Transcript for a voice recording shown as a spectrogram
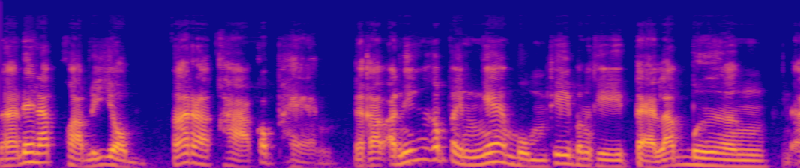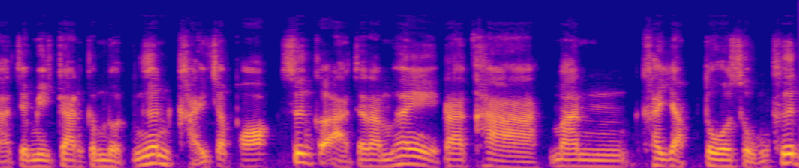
นะได้รับความนิยม นะราคาก็แพงนะครับ อันนี้ก็เป็นแง่มุมที่บางทีแต่ละเมืองอาจจะมีการกำหนดเงื่อนไขเฉพาะ ซึ่งก็อาจจะทำให้ราคามันขยับตัวสูงขึ้น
